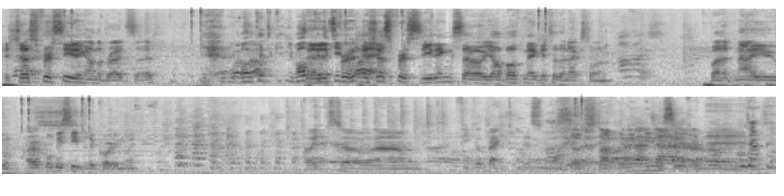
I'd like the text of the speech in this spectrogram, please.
It's just for seeding on the bright side. Yeah. you both get to, you both Said get to it's, keep for, playing. it's just for seeding, so y'all both make it to the next one. But now you are, will be seated accordingly. Oh yeah, so um, if you go back to this one, So stop giving me a seed. and then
